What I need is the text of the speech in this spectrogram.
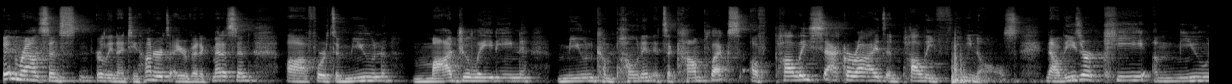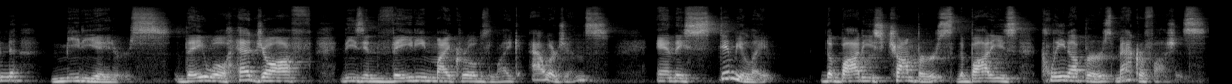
been around since early 1900s ayurvedic medicine uh, for its immune modulating immune component. It's a complex of polysaccharides and polyphenols. Now these are key immune mediators. They will hedge off these invading microbes like allergens and they stimulate the body's chompers the body's clean uppers macrophages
